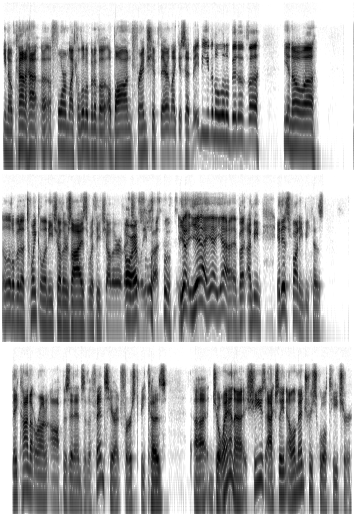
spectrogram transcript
you know, kind of ha- uh, form like a little bit of a, a bond friendship there. And like you said, maybe even a little bit of, uh, you know, uh, a little bit of twinkle in each other's eyes with each other Oh, eventually. but- absolutely. yeah, yeah, yeah, yeah. But I mean, it is funny because they kind of are on opposite ends of the fence here at first because uh, Joanna, she's actually an elementary school teacher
